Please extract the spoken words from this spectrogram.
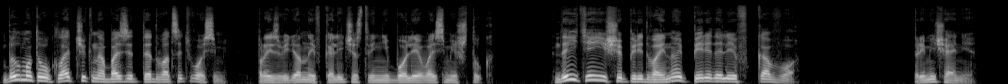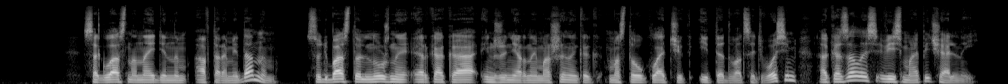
был мотоукладчик на базе Т-28, произведенный в количестве не более 8 штук. Да и те еще перед войной передали в кого? Примечание. Согласно найденным авторами данным, судьба столь нужной РККА инженерной машины, как мостоукладчик и Т-28, оказалась весьма печальной.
